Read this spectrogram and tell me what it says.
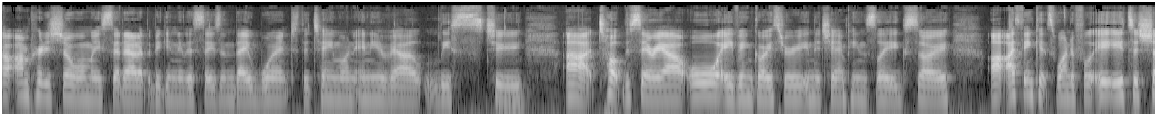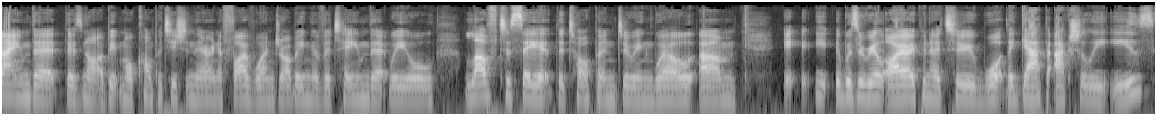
I'm pretty sure when we set out at the beginning of the season, they weren't the team on any of our lists to uh, top the Serie A or even go through in the Champions League. So uh, I think it's wonderful. It's a shame that there's not a bit more competition there in a 5 1 drubbing of a team that we all love to see at the top and doing well. Um, it, it, was a real eye opener to what the gap actually is.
